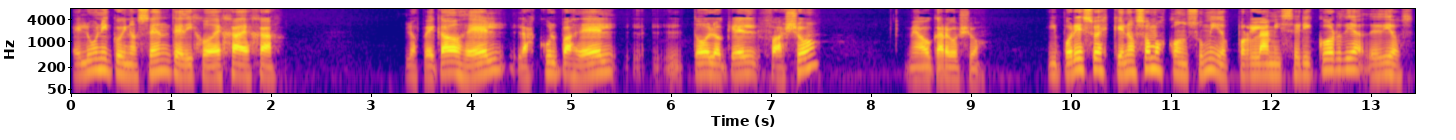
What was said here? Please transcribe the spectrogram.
El único inocente dijo, deja, deja. Los pecados de Él, las culpas de Él, todo lo que Él falló, me hago cargo yo. Y por eso es que no somos consumidos por la misericordia de Dios.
